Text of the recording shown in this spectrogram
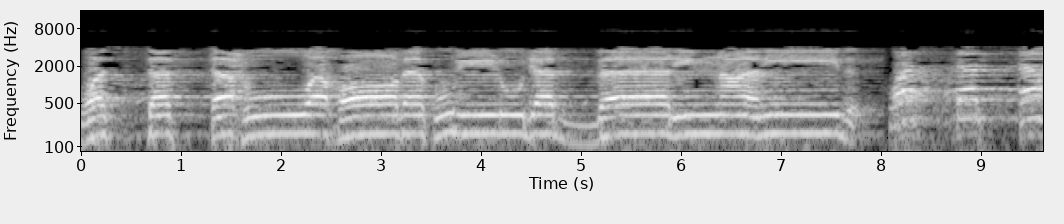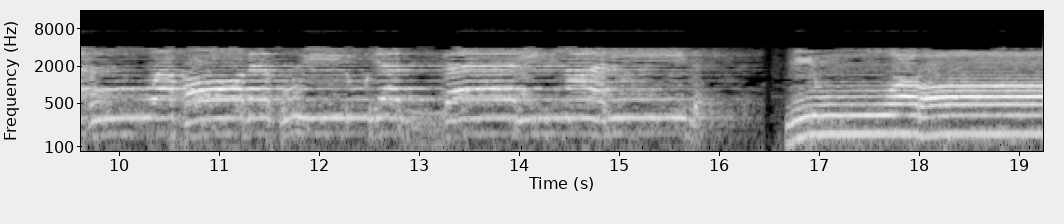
واستفتحوا وخاب كل جبار عنيد. واستفتحوا وخاب كل جبار عنيد. من ورائه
